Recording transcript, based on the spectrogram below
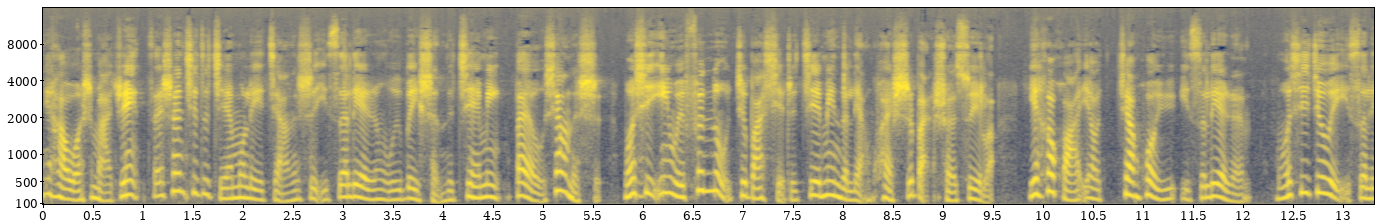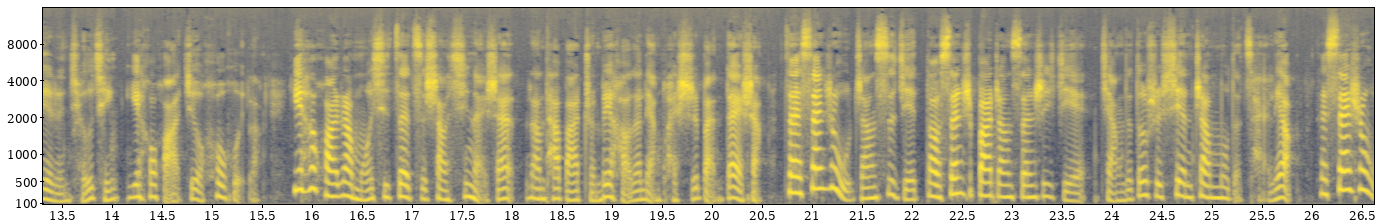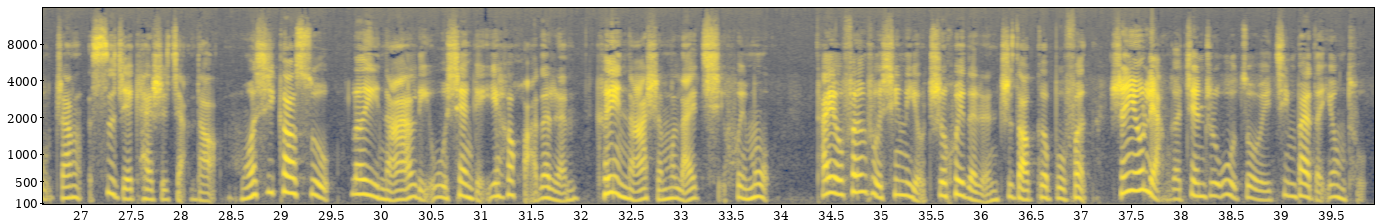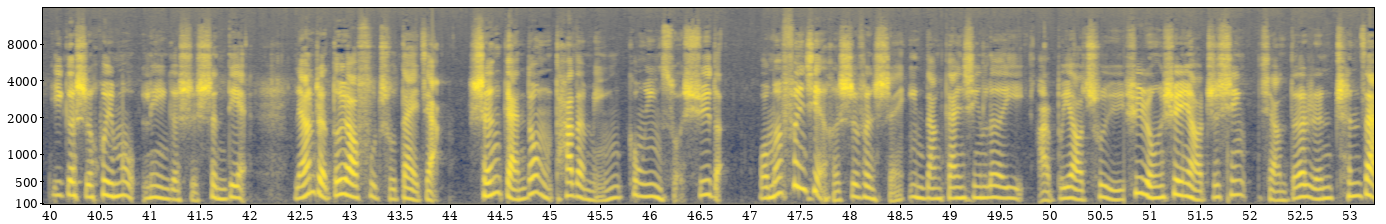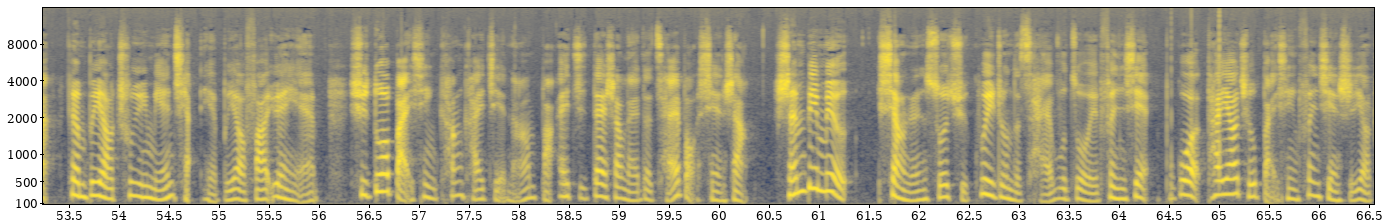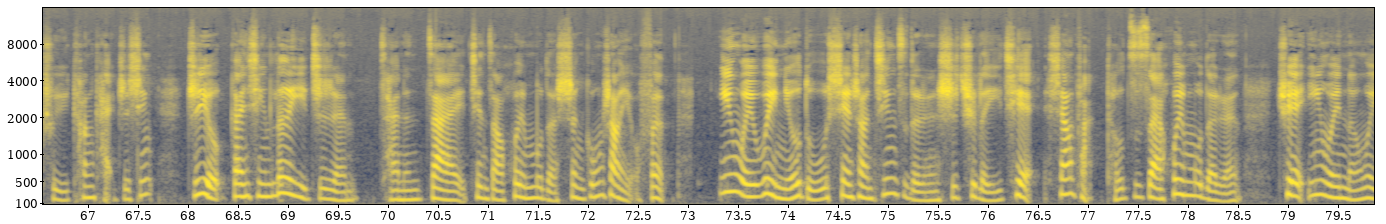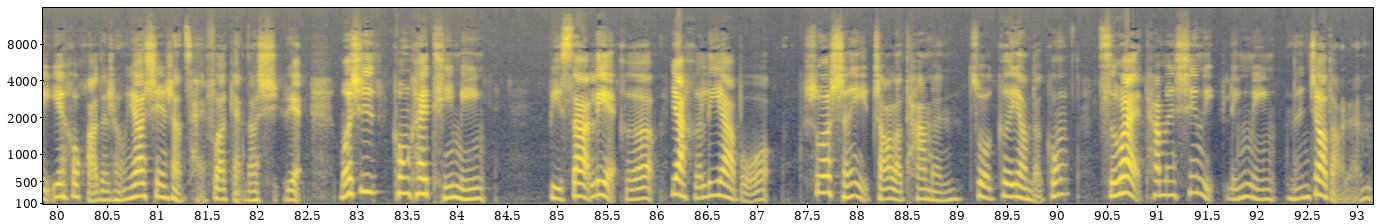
你好，我是马军。在上期的节目里讲的是以色列人违背神的诫命、拜偶像的事。摩西因为愤怒，就把写着诫命的两块石板摔碎了。耶和华要降祸于以色列人，摩西就为以色列人求情，耶和华就后悔了。耶和华让摩西再次上西乃山，让他把准备好的两块石板带上。在三十五章四节到三十八章三十一节讲的都是献账目的材料。在三十五章四节开始讲到，摩西告诉乐意拿礼物献给耶和华的人，可以拿什么来起会幕。他又吩咐心里有智慧的人制造各部分。神有两个建筑物作为敬拜的用途，一个是会幕，另一个是圣殿，两者都要付出代价。神感动他的名供应所需的。我们奉献和侍奉神，应当甘心乐意，而不要出于虚荣炫耀之心，想得人称赞；更不要出于勉强，也不要发怨言。许多百姓慷慨解囊，把埃及带上来的财宝献上。神并没有向人索取贵重的财物作为奉献，不过他要求百姓奉献时要出于慷慨之心。只有甘心乐意之人，才能在建造会幕的圣宫上有份。因为为牛犊献上金子的人失去了一切，相反，投资在会幕的人却因为能为耶和华的荣耀献上财富而感到喜悦。摩西公开提名比撒列和亚和利亚伯，说神已招了他们做各样的工。此外，他们心里灵明，能教导人。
